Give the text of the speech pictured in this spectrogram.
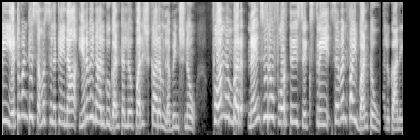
మీ ఎటువంటి సమస్యలకైనా ఇరవై నాలుగు గంటల్లో పరిష్కారం లభించును. Phone number nine zero four three six three seven five one two. కానీ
